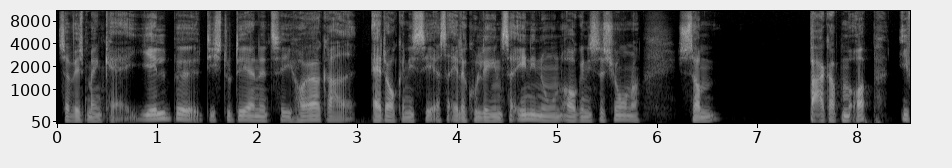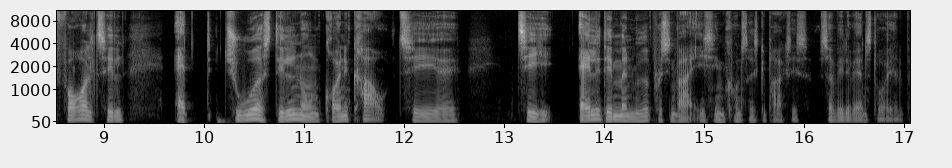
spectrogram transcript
Så hvis man kan hjælpe de studerende til i højere grad at organisere sig, eller kunne læne sig ind i nogle organisationer, som bakker dem op i forhold til at ture stille nogle grønne krav til, øh, til alle dem, man møder på sin vej i sin kunstneriske praksis, så vil det være en stor hjælp.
